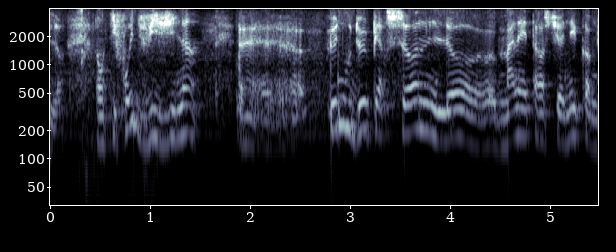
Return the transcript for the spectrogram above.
Là. Donc il faut être vigilant. Euh, une ou deux personnes là, mal intentionnées comme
